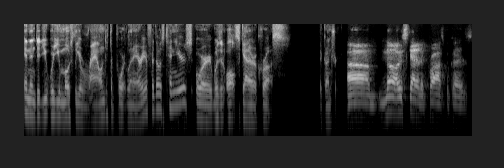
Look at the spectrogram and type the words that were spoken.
And then did you were you mostly around the Portland area for those ten years, or was it all scattered across the country? Um, no, it was scattered across because,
